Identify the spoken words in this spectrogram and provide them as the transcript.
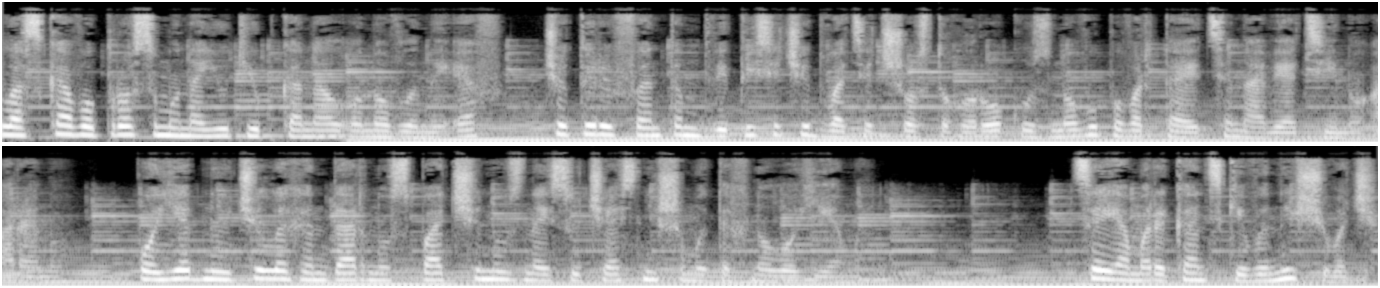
Ласкаво просимо на YouTube канал Оновлений F4 Phantom 2026 року знову повертається на авіаційну арену, поєднуючи легендарну спадщину з найсучаснішими технологіями. Цей американський винищувач,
